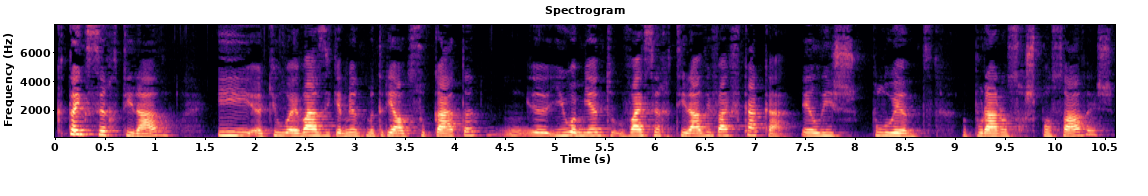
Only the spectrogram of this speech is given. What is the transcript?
que tem que ser retirado e aquilo é basicamente material de sucata e o amianto vai ser retirado e vai ficar cá. É lixo poluente apuraram-se responsáveis.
